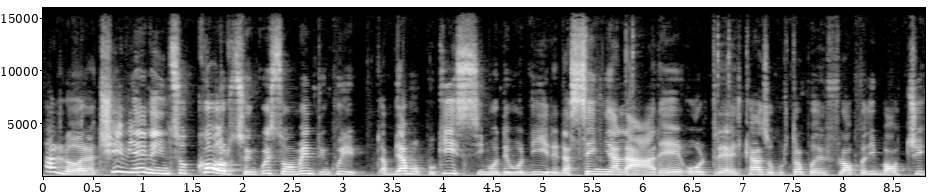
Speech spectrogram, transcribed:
Allora, ci viene in soccorso in questo momento in cui abbiamo pochissimo, devo dire, da segnalare, oltre al caso purtroppo del flop di Bocci,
